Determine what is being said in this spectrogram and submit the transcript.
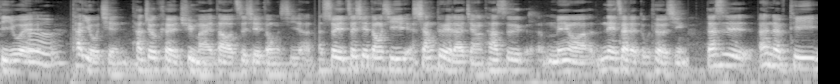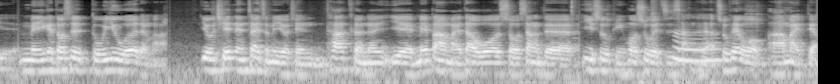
地位。嗯，他有钱，他就可以去买到这些东西啊。所以这些东西相对来讲，它是没有内在的独特性。但是 NFT 每一个都是独一无二的嘛。有钱人再怎么有钱，他可能也没办法买到我手上的艺术品或数位资产，嗯、除非我把它卖掉。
